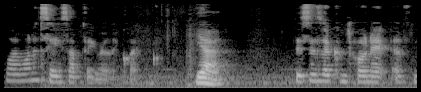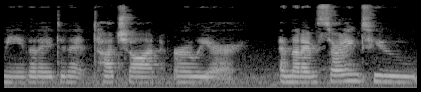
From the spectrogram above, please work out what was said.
Well, I want to say something really quick. yeah This is a component of me that I didn't touch on earlier, and that I'm starting to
